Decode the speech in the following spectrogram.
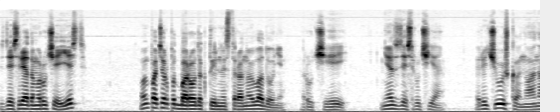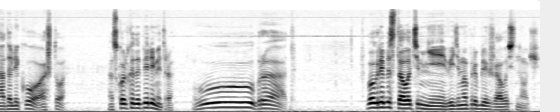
«Здесь рядом ручей есть?» Он потер подбородок тыльной стороной ладони. «Ручей?» «Нет здесь ручья. Речушка, но она далеко. А что?» «А сколько до периметра?» у, -у, -у брат!» В погребе стало темнее, видимо, приближалась ночь.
